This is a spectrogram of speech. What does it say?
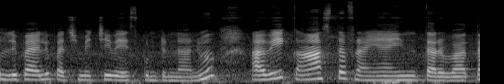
ఉల్లిపాయలు పచ్చిమిర్చి వేసుకుంటున్నాను. అవి కాస్త ఫ్రై అయిన తర్వాత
